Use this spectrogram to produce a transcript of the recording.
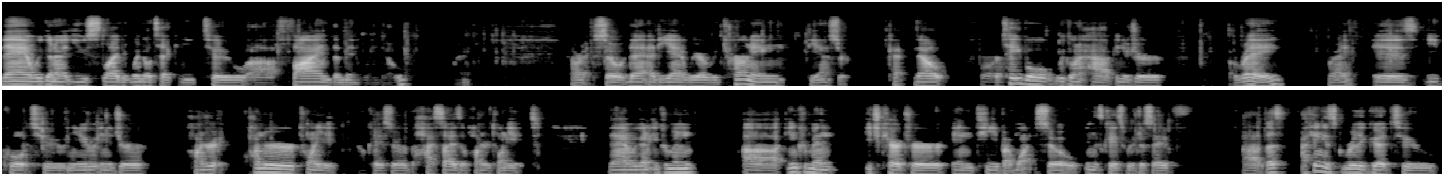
Then we're going to use sliding window technique to uh, find the min window, right? all right, so then at the end, we are returning the answer. Okay, now for our table, we're going to have integer array, right, is equal to new integer 100, 128. Okay, so the high size of 128. Then we're going to increment uh, increment each character in t by one. So in this case, we just say, uh, let's. I think it's really good to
